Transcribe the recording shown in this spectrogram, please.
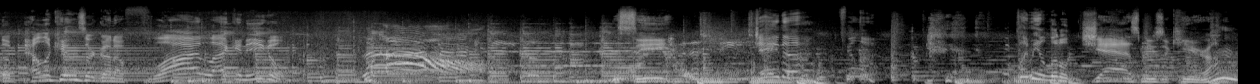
The Pelicans are going to fly like an eagle. Let's see. Jada, play me a little jazz music here. I'm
